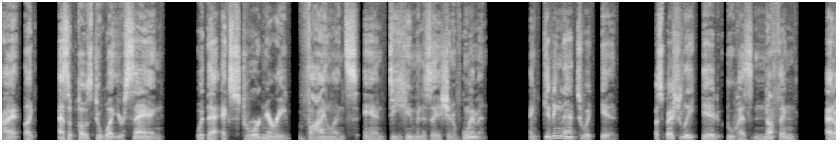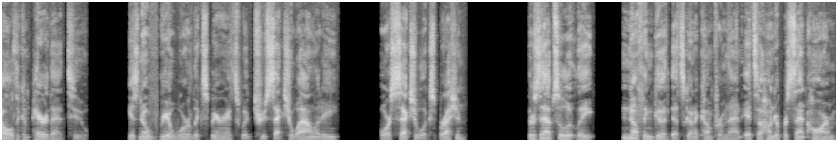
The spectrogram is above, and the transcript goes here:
right? Like, as opposed to what you're saying with that extraordinary violence and dehumanization of women. And giving that to a kid, especially a kid who has nothing at all to compare that to. He has no real world experience with true sexuality or sexual expression. There's absolutely nothing good that's going to come from that. It's 100% harm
